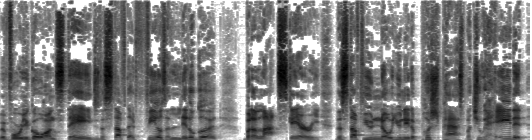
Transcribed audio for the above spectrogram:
before you go on stage, the stuff that feels a little good, but a lot scary, the stuff you know you need to push past, but you hate it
